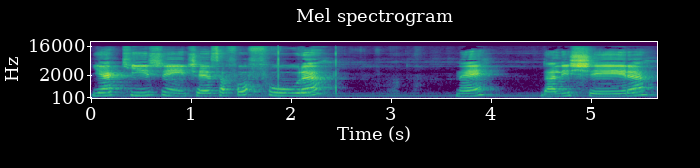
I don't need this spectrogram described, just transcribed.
E aqui, gente, é essa fofura, né, da lixeira,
